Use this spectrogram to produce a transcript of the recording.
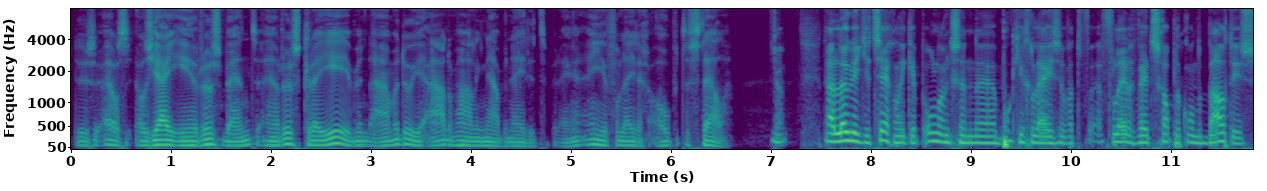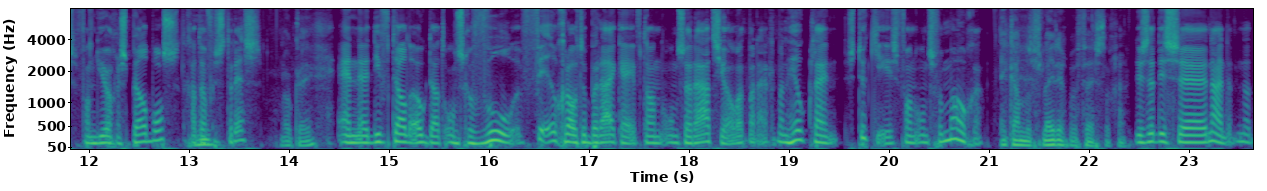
Dus als, als jij in rust bent, en rust creëer je met name door je ademhaling naar beneden te brengen en je volledig open te stellen. Ja, nou leuk dat je het zegt, want ik heb onlangs een uh, boekje gelezen wat volledig wetenschappelijk onderbouwd is van Jurgen Spelbos. Het gaat mm. over stress. Oké. En uh, die vertelde ook dat ons gevoel veel groter bereik heeft dan onze ratio, wat maar eigenlijk maar een heel klein stukje is van ons vermogen. Ik kan het volledig bevestigen. Dus dat is, uh, nou, dat, dat,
